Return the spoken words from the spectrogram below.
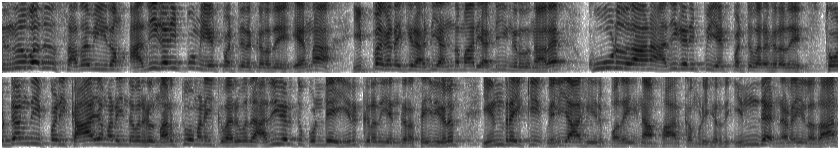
இருபது சதவீதம் அதிகரிப்பும் ஏற்பட்டிருக்கிறது. ஏன்னா இப்ப கிடைக்கிற அடி அந்த மாதிரி அடிங்கிறதுனால கூடுதலான அதிகரிப்பு ஏற்பட்டு வருகிறது. தொடர்ந்து இப்படி காயமடைந்தவர்கள் மருத்துவமனைக்கு வருவது அதிகரித்துக் கொண்டே இருக்கிறது என்கிற செய்திகளும் இன்றைக்கு வெளியாகி இருப்பதை நாம் பார்க்க முடிகிறது. இந்த நிலையில தான்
